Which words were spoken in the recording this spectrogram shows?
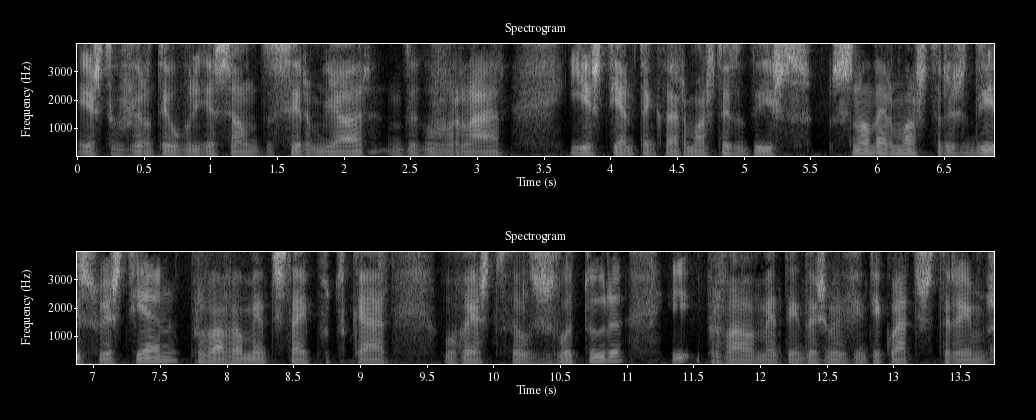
este governo tem a obrigação de ser melhor, de governar, e este ano tem que dar mostras disso. Se não der mostras disso este ano, provavelmente está a hipotecar o resto da legislatura e provavelmente em 2024 estaremos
